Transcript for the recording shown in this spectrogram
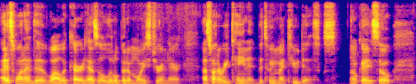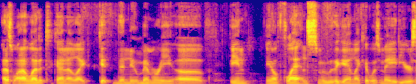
I just wanted to, while the card has a little bit of moisture in there, I just want to retain it between my two discs. Okay, so I just want to let it to kind of like get the new memory of being, you know, flat and smooth again like it was made years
